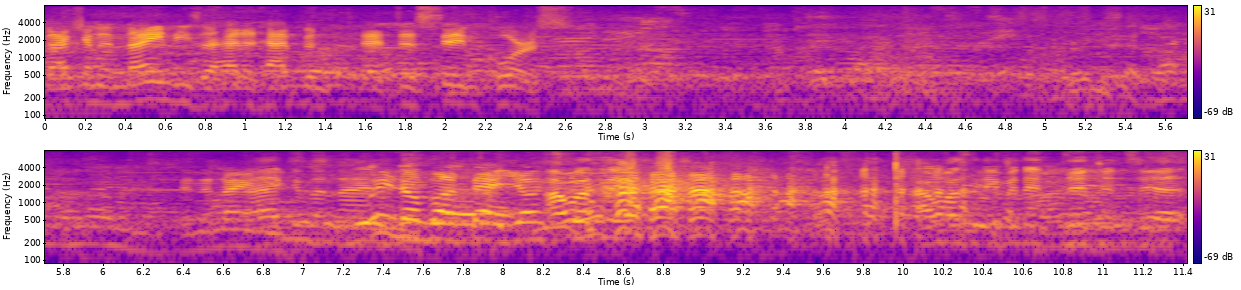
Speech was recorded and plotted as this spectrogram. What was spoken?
Back in the 90s, I had it happen at this same course. In the 90s. In the Back in the 90s. We didn't know about that, youngster. I wasn't, I wasn't even in digits yet.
